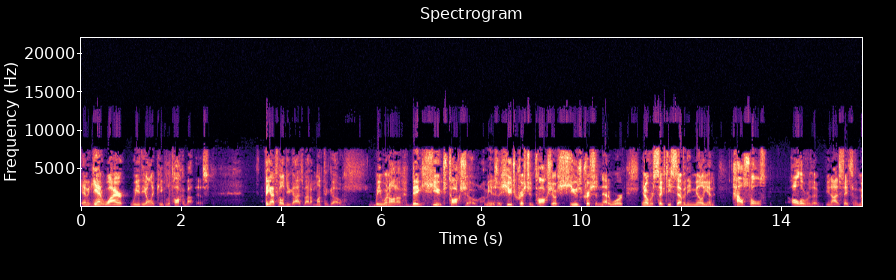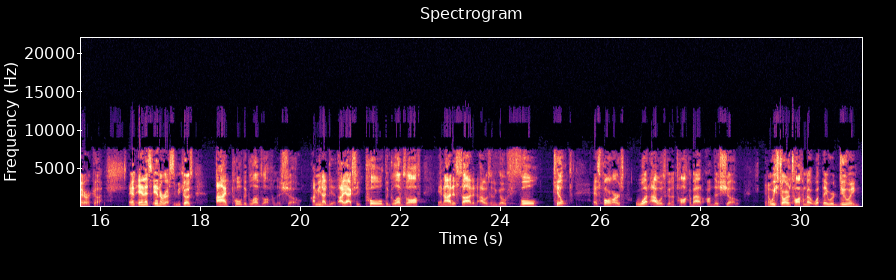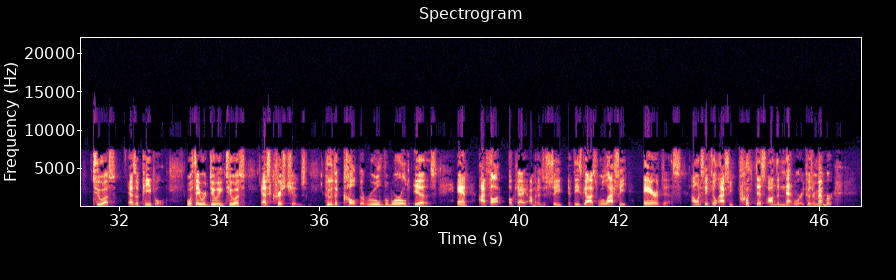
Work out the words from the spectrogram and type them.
And again, why are we the only people to talk about this? I think I told you guys about a month ago we went on a big, huge talk show. I mean, it's a huge Christian talk show, huge Christian network in over 60, 70 million households all over the United States of America. And, and it's interesting because I pulled the gloves off on this show. I mean, I did. I actually pulled the gloves off and I decided I was going to go full tilt as far as what I was going to talk about on this show. And we started talking about what they were doing to us as a people, what they were doing to us as Christians, who the cult that ruled the world is. And I thought, okay, I'm going to just see if these guys will actually air this. I want to see if they'll actually put this on the network. Because remember,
